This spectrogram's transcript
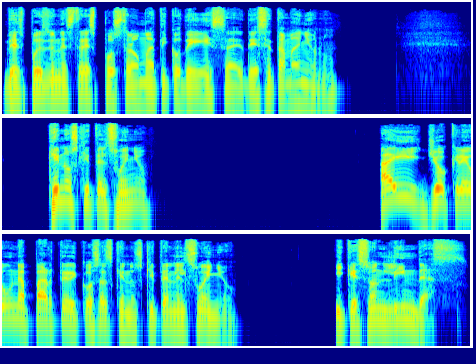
después de un estrés postraumático de, esa, de ese tamaño, ¿no? ¿Qué nos quita el sueño? Ahí yo creo una parte de cosas que nos quitan el sueño y que son lindas.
